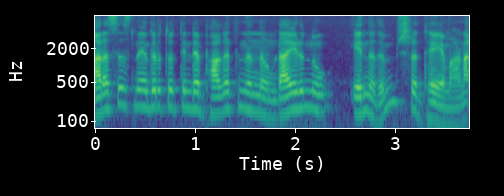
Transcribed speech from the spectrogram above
ആർ എസ് എസ് നേതൃത്വത്തിന്റെ ഭാഗത്തു നിന്നുണ്ടായിരുന്നു എന്നതും ശ്രദ്ധേയമാണ്.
